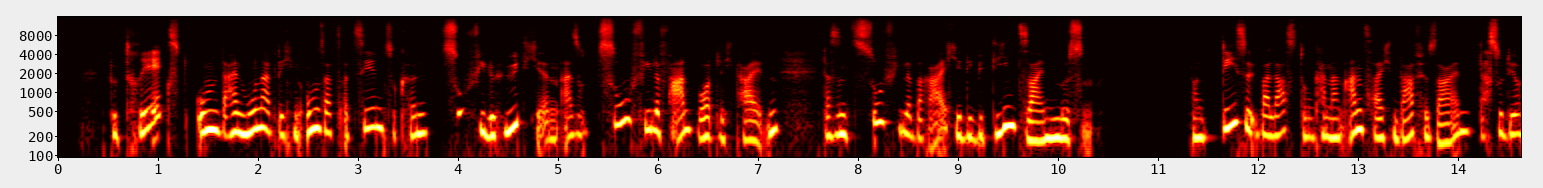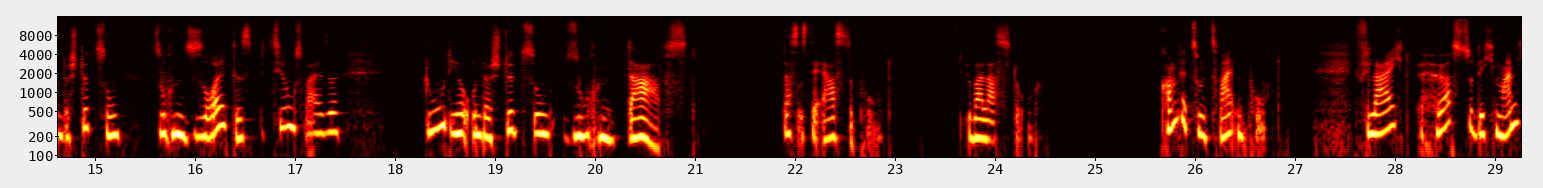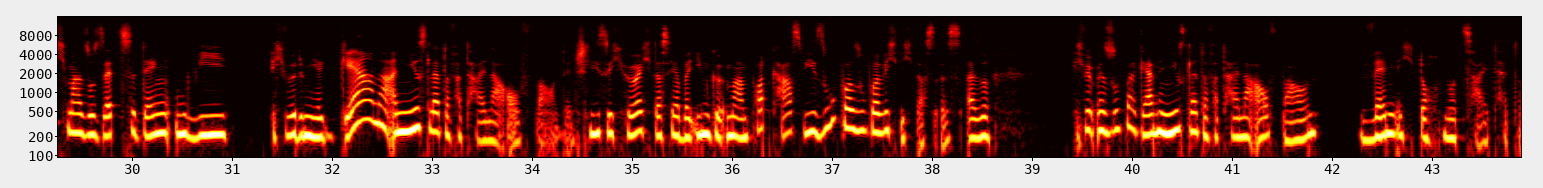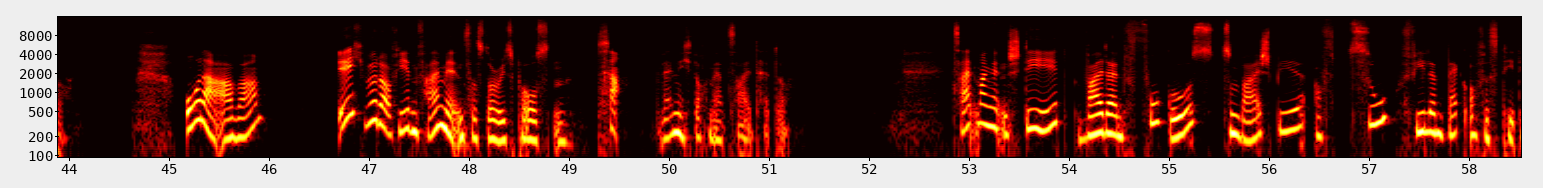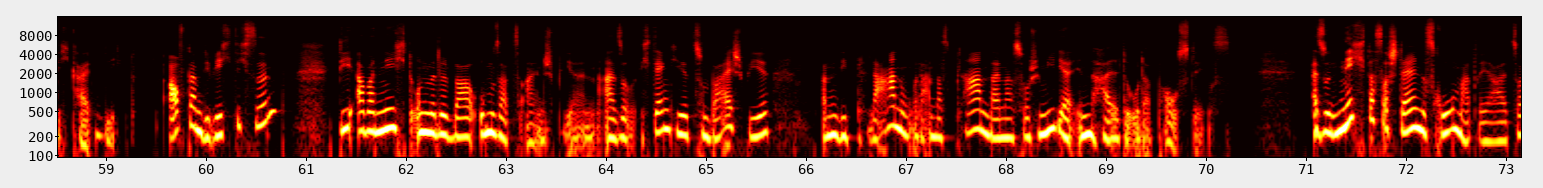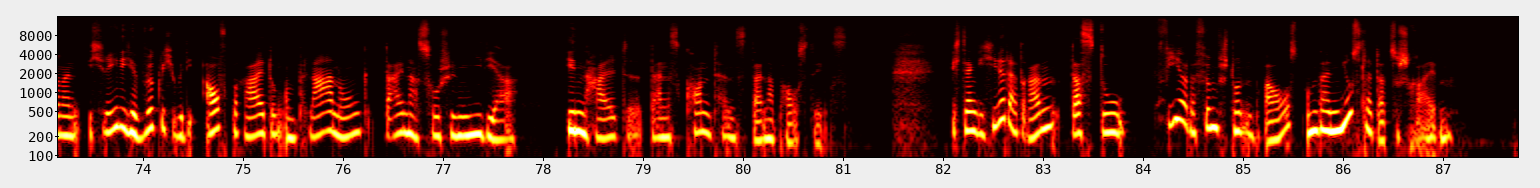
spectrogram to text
Du trägst, um deinen monatlichen Umsatz erzielen zu können, zu viele Hütchen, also zu viele Verantwortlichkeiten. Das sind zu viele Bereiche, die bedient sein müssen. Und diese Überlastung kann ein Anzeichen dafür sein, dass du dir Unterstützung suchen solltest, beziehungsweise du dir Unterstützung suchen darfst. Das ist der erste Punkt. Überlastung. Kommen wir zum zweiten Punkt. Vielleicht hörst du dich manchmal so Sätze denken wie, ich würde mir gerne einen Newsletter-Verteiler aufbauen, denn schließlich höre ich das ja bei ihm immer im Podcast, wie super, super wichtig das ist. Also ich würde mir super gerne einen Newsletter-Verteiler aufbauen, wenn ich doch nur Zeit hätte. Oder aber, ich würde auf jeden Fall mehr Insta-Stories posten. Tja, wenn ich doch mehr Zeit hätte. Zeitmangel entsteht, weil dein Fokus zum Beispiel auf zu vielen Backoffice-Tätigkeiten liegt. Aufgaben, die wichtig sind, die aber nicht unmittelbar Umsatz einspielen. Also ich denke hier zum Beispiel an die Planung oder an das Planen deiner Social-Media-Inhalte oder Postings. Also nicht das Erstellen des Rohmaterials, sondern ich rede hier wirklich über die Aufbereitung und Planung deiner Social-Media-Inhalte, deines Contents, deiner Postings. Ich denke hier daran, dass du vier oder fünf Stunden brauchst, um deinen Newsletter zu schreiben.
